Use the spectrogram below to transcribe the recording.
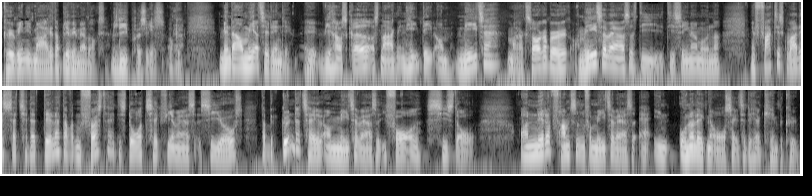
købe ind i et marked, der bliver ved med at vokse. Lige præcis. Yes, okay. Ja. Men der er jo mere til det end det. Mm. Vi har jo skrevet og snakket en hel del om Meta, Mark Zuckerberg og metaverset de, de senere måneder. Men faktisk var det Satya Nadella, der var den første af de store tech-firmaers CEOs, der begyndte at tale om metaverset i foråret sidste år. Og netop fremtiden for metaverset er en underliggende årsag til det her kæmpe køb.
